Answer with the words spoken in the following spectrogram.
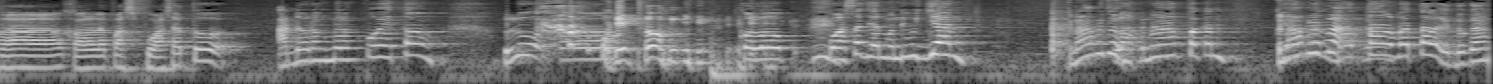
Eh, kalau lepas puasa tuh ada orang bilang, "Woi, Tong, lu kalau kalau puasa jangan mandi hujan." Kenapa tuh? Lah kenapa kan? Kenapa, Jangan, Pak? Batal, batal gitu kan.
